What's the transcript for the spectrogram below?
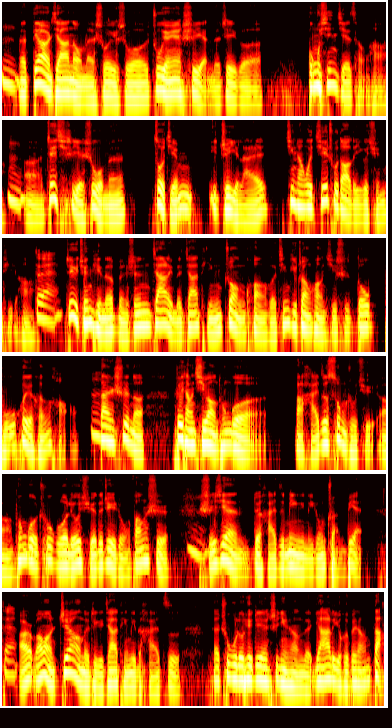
嗯，那第二家呢？我们来说一说朱媛媛饰演的这个工薪阶层哈。嗯啊，这其实也是我们。做节目一直以来经常会接触到的一个群体哈，对这个群体呢，本身家里的家庭状况和经济状况其实都不会很好，嗯但是呢，非常期望通过把孩子送出去啊，通过出国留学的这种方式，实现对孩子命运的一种转变。对，而往往这样的这个家庭里的孩子，在出国留学这件事情上的压力会非常大，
